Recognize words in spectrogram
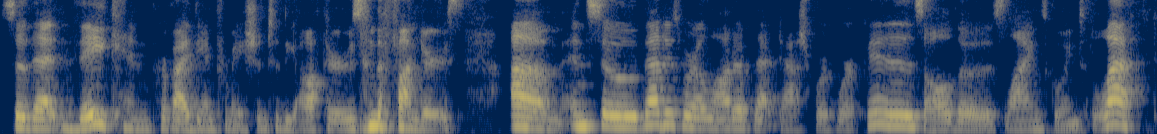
so that they can provide the information to the authors and the funders. Um, and so that is where a lot of that dashboard work is, all those lines going to the left.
